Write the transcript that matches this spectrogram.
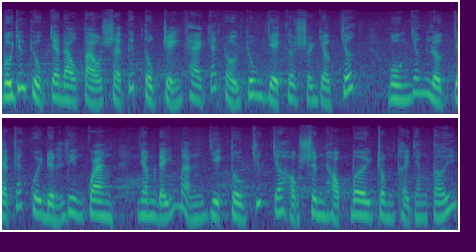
Bộ Giáo dục và Đào tạo sẽ tiếp tục triển khai các nội dung về cơ sở vật chất, nguồn nhân lực và các quy định liên quan nhằm đẩy mạnh việc tổ chức cho học sinh học bơi trong thời gian tới.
